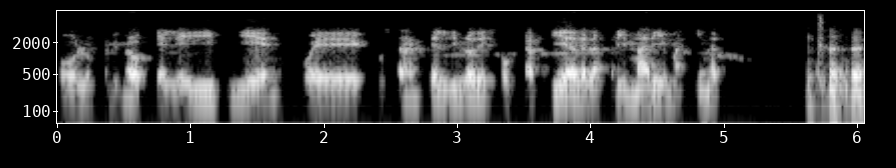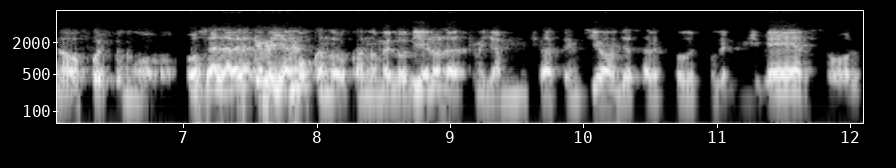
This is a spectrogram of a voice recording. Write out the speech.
o lo primero que leí bien fue justamente el libro de geografía de la primaria, imagínate. ¿No? Fue como, o sea, la vez que me llamó, cuando, cuando me lo dieron, la vez que me llamó mucho la atención, ya sabes, todo esto del universo, los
